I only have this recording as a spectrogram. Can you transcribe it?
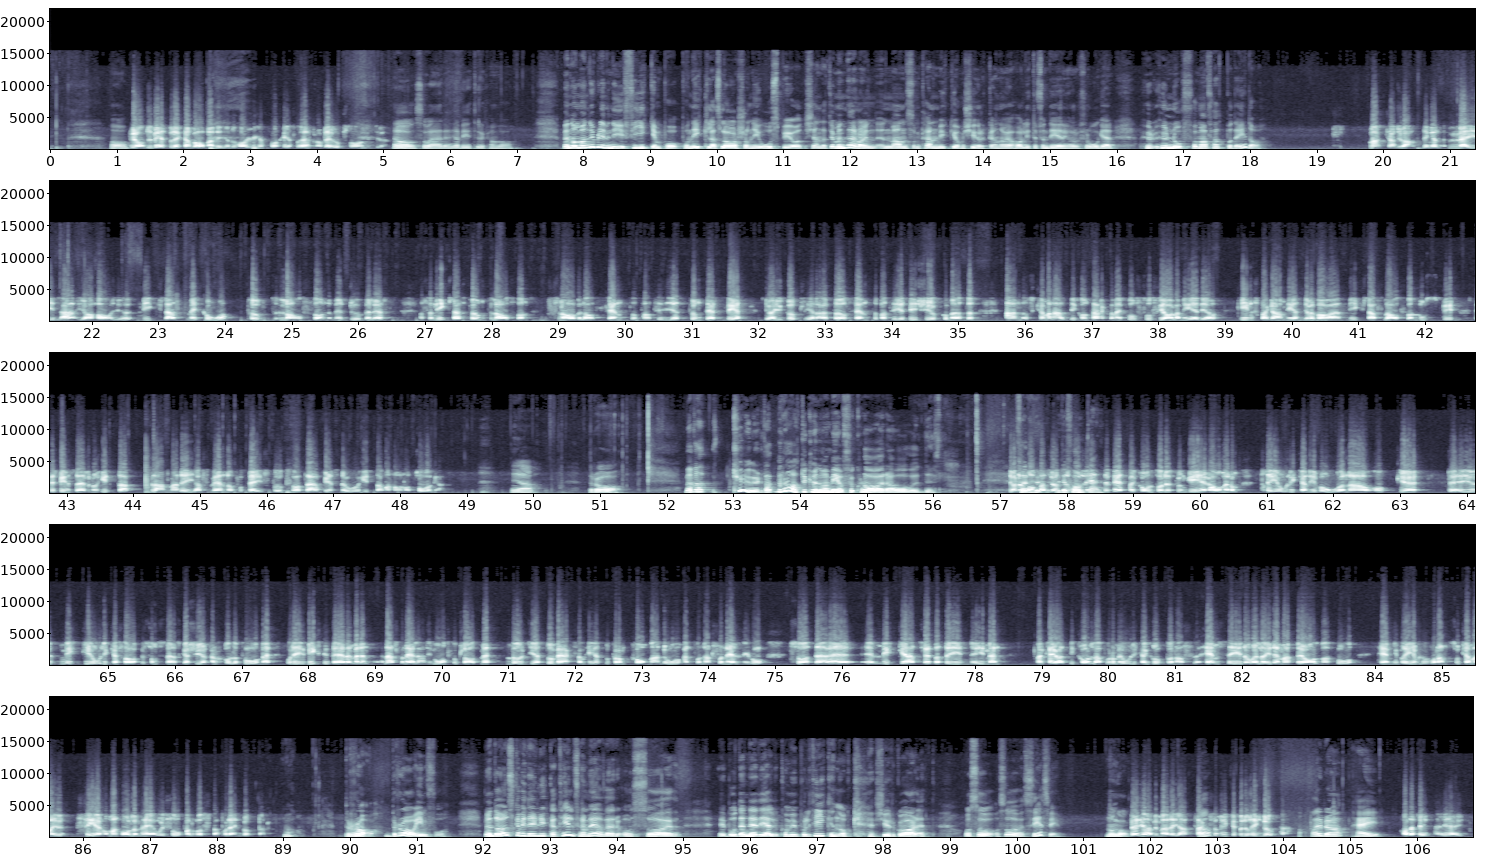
Ja. ja, du vet hur det kan vara Maria. Du har ju erfarenheter även av det uppdraget. Ja. ja, så är det. Jag vet hur det kan vara. Men om man nu blev nyfiken på, på Niklas Larsson i Osby och kände att ja, men här var en, en man som kan mycket om kyrkan och jag har lite funderingar och frågor. Hur, hur nog får man fatt på dig då? Man kan ju antingen mejla, jag har ju Niklas med K, Larsson med dubbel S, alltså niklas.larsson snabel centerpartiet.se. Jag är ju gruppledare för Centerpartiet i kyrkomötet. Annars kan man alltid kontakta mig på sociala medier. Instagram heter jag bara Niklas Larsson Osby. Det finns även att hitta bland Marias vänner på Facebook, så att där finns nog att hitta om man har någon fråga. Ja, bra. Men vad kul, vad bra att du kunde vara med och förklara och Ja, nu hoppas jag att du har lite bättre koll på hur det fungerar och med de tre olika nivåerna och eh, det är ju mycket olika saker som Svenska kyrkan håller på med och det är viktigt även med den nationella nivån såklart med budget och verksamhet och för de kommande åren på nationell nivå. Så att där är, är mycket att sätta sig in i men man kan ju alltid kolla på de olika gruppernas hemsidor eller i det material man får hem i brevlådan så kan man ju se om man håller med och i så fall rösta på den gruppen. Ja. Bra, bra info! Men då önskar vi dig lycka till framöver och så eh, både när det gäller kommunpolitiken och kyrkovalet. Och så, och så ses vi någon gång. Det gör vi Maria. Tack ja. så mycket för att du ringde upp här. Ha det bra. Hej! Ha det fint. Hej hej!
